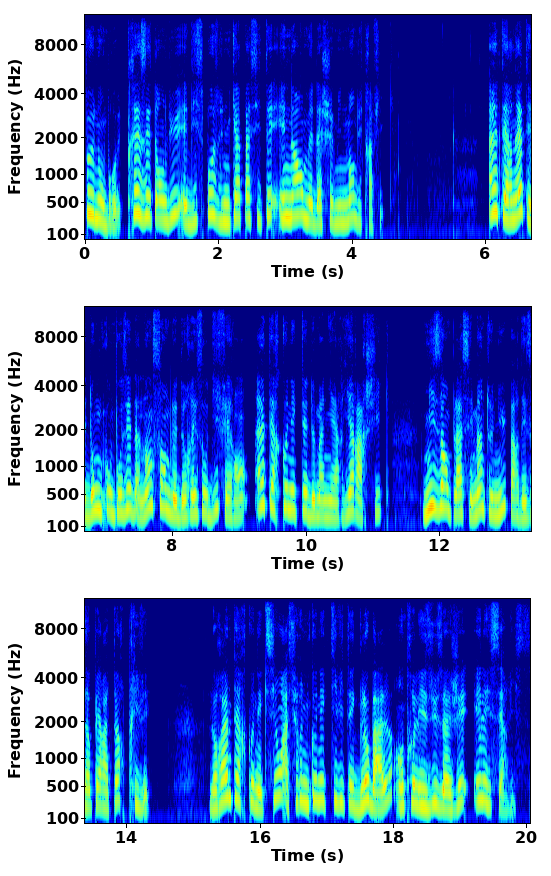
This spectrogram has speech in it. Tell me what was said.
peu nombreux, très étendus et disposent d'une capacité énorme d'acheminement du trafic. Internet est donc composé d'un ensemble de réseaux différents, interconnectés de manière hiérarchique, mis en place et maintenus par des opérateurs privés. Leur interconnexion assure une connectivité globale entre les usagers et les services.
